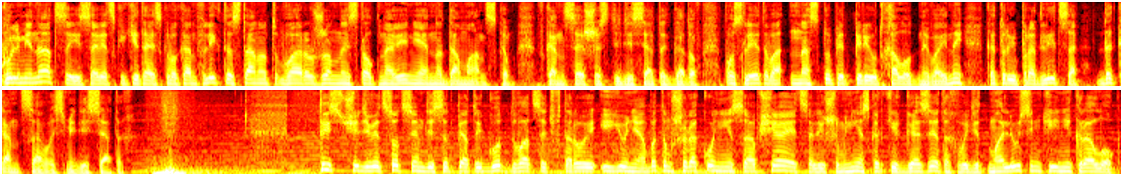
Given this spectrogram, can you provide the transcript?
Кульминацией советско-китайского конфликта станут вооруженные столкновения на Даманском в конце 60-х годов. После этого наступит период холодной войны, который продлится до конца 80-х. 1975 год, 22 июня. Об этом широко не сообщается, лишь в нескольких газетах выйдет малюсенький некролог.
